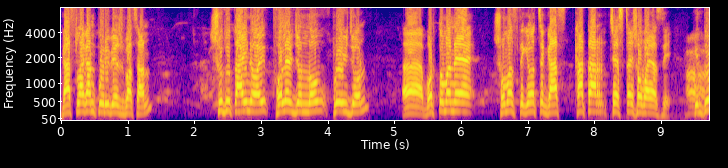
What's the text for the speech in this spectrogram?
গাছ লাগান পরিবেশ বাঁচান। শুধু তাই নয় ফলের জন্য প্রয়োজন। আহ, বর্তমানে সমাজ থেকে হচ্ছে গাছ কাটার চেষ্টায় সবাই আছে। কিন্তু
